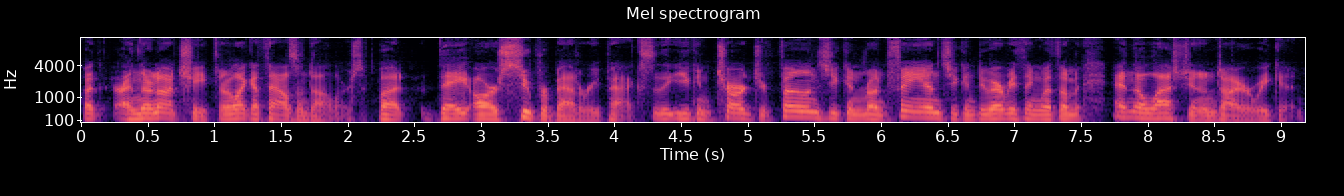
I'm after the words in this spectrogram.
but and they're not cheap. They're like a thousand dollars, but they are super battery packs. So that you can charge your phones, you can run fans, you can do everything with them, and they'll last you an entire weekend.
